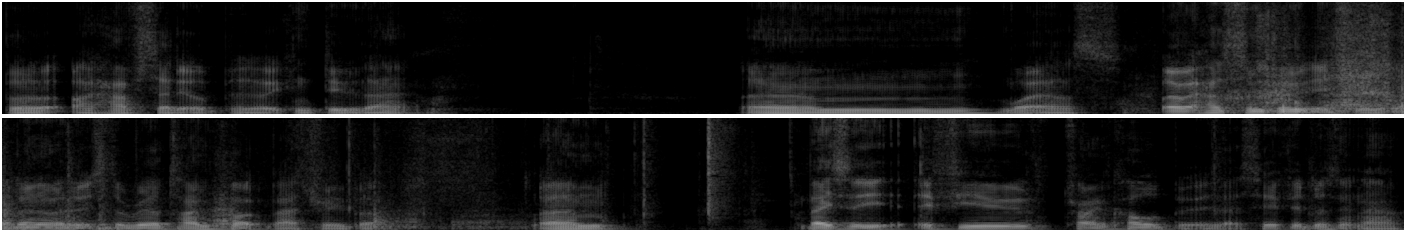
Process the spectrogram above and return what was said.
But I have set it up so it can do that. Um, what else? Oh, it has some boot issues. I don't know whether it's the real-time clock battery, but um, basically, if you try and cold boot it, let's see if it does it now.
